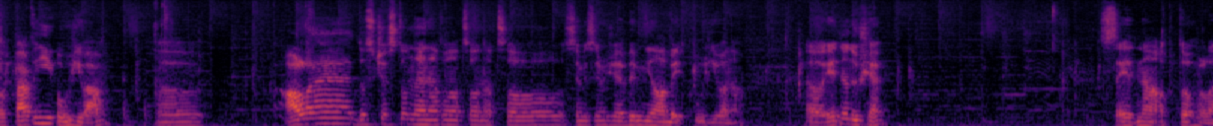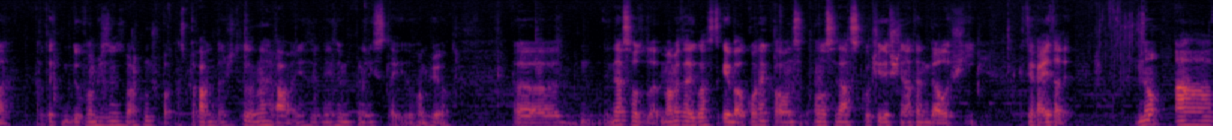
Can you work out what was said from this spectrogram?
uh, pár lidí používá, uh, ale dost často ne na to, na co, na co si myslím, že by měla být používaná. Uh, jednoduše, se jedná o tohle. A teď doufám, že jsem zmáčknul správně tlačítko na nahrávání, nejsem úplně jistý, doufám, že jo. Uh, jedná se o tohle. Máme tady klasický balkonek, ale on se, ono se dá skočit ještě na ten další, který je tady. No a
